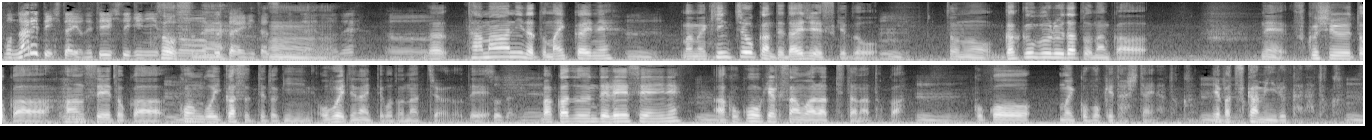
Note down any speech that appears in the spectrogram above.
もう慣れていきたいよね、定期的にその舞台に立つみたいなのはね。うん。だたまにだと毎回ね、うん。まあまあ緊張感って大事ですけど、うん。その、学ブルだとなんか、ね、復習とかうん反省とか、うん今後生かすって時に覚えてないってことになっちゃうので、そうだね。場数で冷静にね、うんあ、ここお客さん笑ってたなとか、うん。ここもう一個ボケ足したいなとか、うんやっぱつかみいるかなとか、うん。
